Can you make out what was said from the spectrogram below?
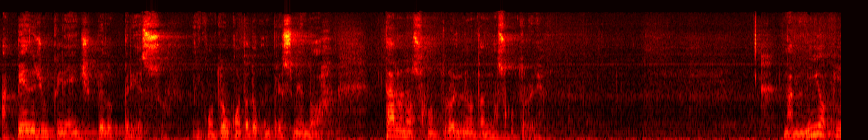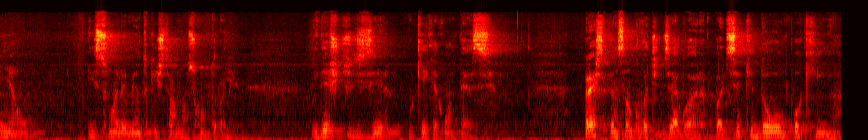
a perda de um cliente pelo preço. Encontrou um contador com preço menor. Está no nosso controle ou não está no nosso controle? Na minha opinião, isso é um elemento que está no nosso controle. E deixa eu te dizer o que, que acontece. Preste atenção que eu vou te dizer agora. Pode ser que doa um pouquinho,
